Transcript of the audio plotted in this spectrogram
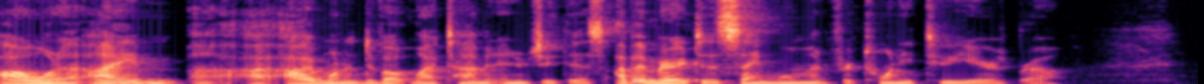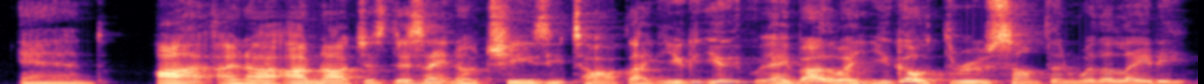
I want to, I am, I, I want to devote my time and energy to this. I've been married to the same woman for 22 years, bro. And I, and I, am not just, this ain't no cheesy talk. Like you, you, hey, by the way, you go through something with a lady,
